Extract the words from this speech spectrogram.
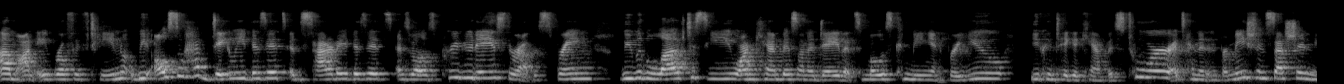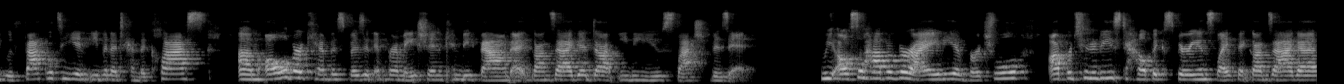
um, on April 15, we also have daily visits and Saturday visits, as well as preview days throughout the spring. We would love to see you on campus on a day that's most convenient for you. You can take a campus tour, attend an information session, meet with faculty, and even attend a class. Um, all of our campus visit information can be found at gonzaga.edu slash visit. We also have a variety of virtual opportunities to help experience life at Gonzaga.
